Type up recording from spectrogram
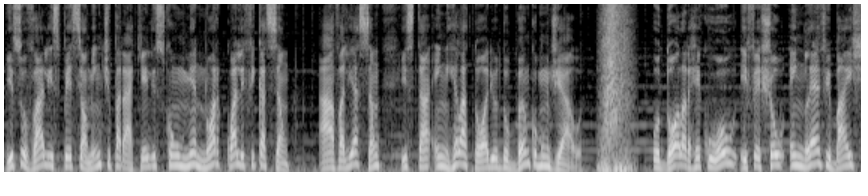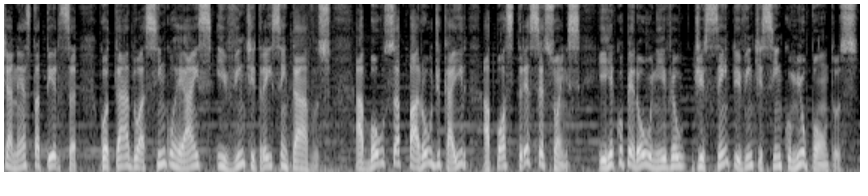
Isso vale especialmente para aqueles com menor qualificação. A avaliação está em relatório do Banco Mundial. O dólar recuou e fechou em leve baixa nesta terça, cotado a R$ 5,23. A bolsa parou de cair após três sessões e recuperou o nível de 125 mil pontos.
